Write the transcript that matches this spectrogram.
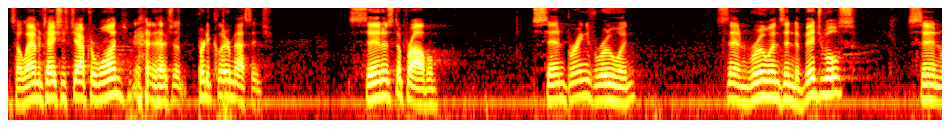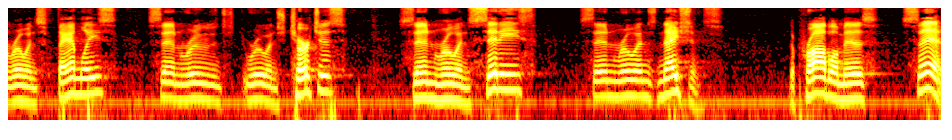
So, Lamentations chapter 1, there's a pretty clear message. Sin is the problem. Sin brings ruin. Sin ruins individuals. Sin ruins families. Sin ruins, ruins churches. Sin ruins cities. Sin ruins nations. The problem is sin.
